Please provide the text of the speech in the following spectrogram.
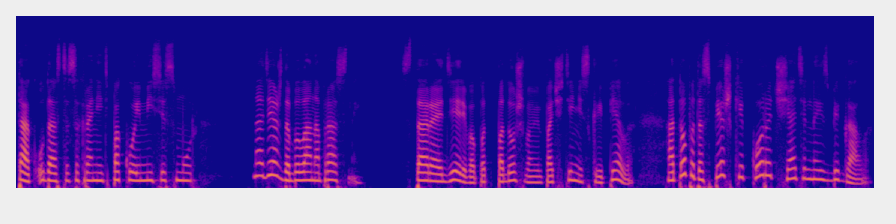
так удастся сохранить покой миссис Мур. Надежда была напрасной. Старое дерево под подошвами почти не скрипело, а топота спешки Кора тщательно избегала.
